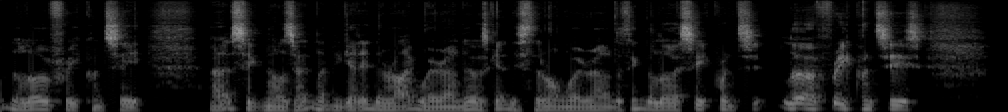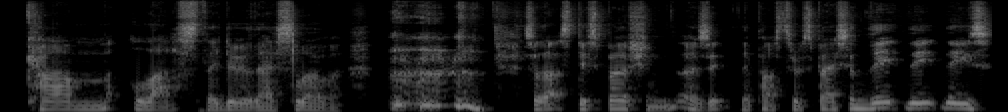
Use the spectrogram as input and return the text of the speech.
the low frequency uh, signals. Let me get it the right way around. I always get this the wrong way around. I think the lower sequence, lower frequencies come last. They do. They're slower. so that's dispersion as it they pass through space. And the, the, these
